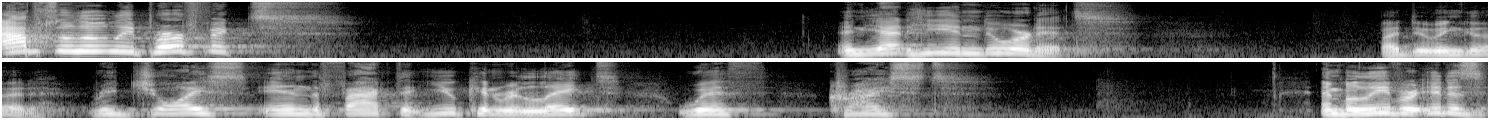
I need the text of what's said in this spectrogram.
Absolutely perfect. And yet he endured it by doing good. Rejoice in the fact that you can relate with Christ. And, believer, it is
